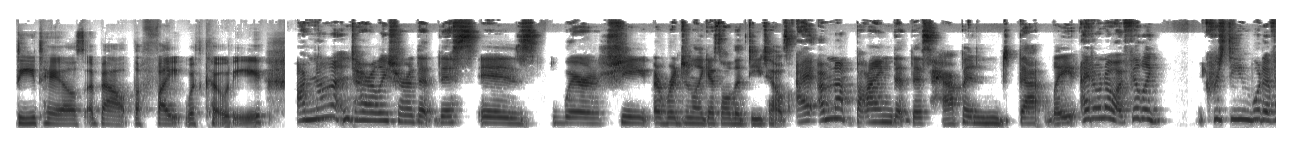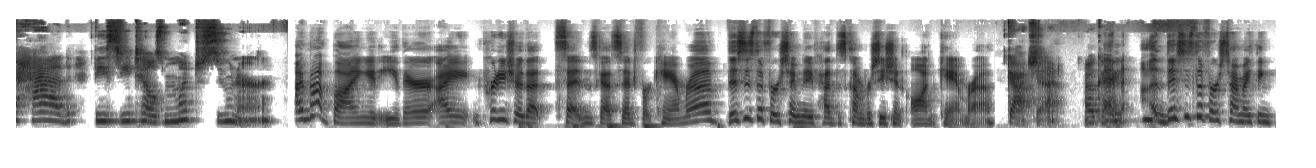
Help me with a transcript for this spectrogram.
details about the fight with Kody. I'm not entirely sure that this is where she originally gets all the details. I, I'm not buying that this happened that late. I don't know. I feel like Christine would have had these details much sooner. I'm not buying it either. I'm pretty sure that sentence got said for camera. This is the first time they've had this conversation on camera. Gotcha. Okay. And uh, this is the first time I think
